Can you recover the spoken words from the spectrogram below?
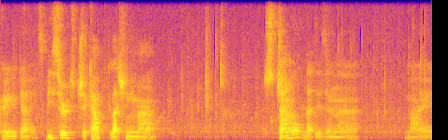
Okay guys, be sure to check out La Cinema channel that is in uh, my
